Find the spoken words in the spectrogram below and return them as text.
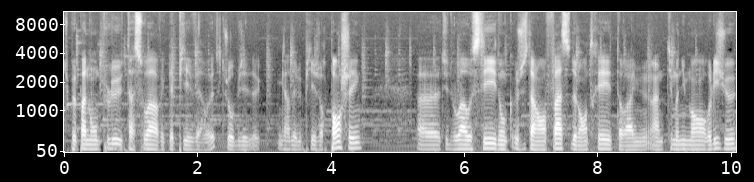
Tu peux pas non plus t'asseoir avec les pieds vers eux. Tu es toujours obligé de garder le pied genre penché. Euh, tu dois aussi, donc juste en face de l'entrée, tu auras un petit monument religieux.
